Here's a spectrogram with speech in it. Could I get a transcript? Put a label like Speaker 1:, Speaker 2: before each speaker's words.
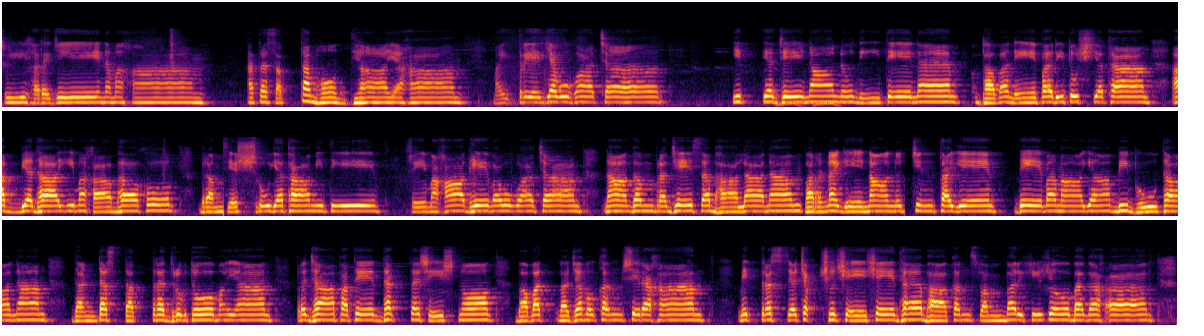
Speaker 1: श्रीहरये नमः। अथ सप्तमोऽध्यायः। मैत्रेय उवाच। इत्यजेनानुनीतेन भवने परितुष्यथ। अभ्यधायि महाबाहो ब्रह्म्य श्रूयतामिति श्रीमहादेव उवाच। नागं प्रजे सबालानां वर्णयेनानुचिन्तये देवमायाभिभूतानां दण्डस्तत्र धृतो मया। प्रजापतेर्धक्तशिष्णो भवद्भजमुखं शिरः मित्रस्य चक्षुषेषेधभाकं स्वं बर्हिषो भगः।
